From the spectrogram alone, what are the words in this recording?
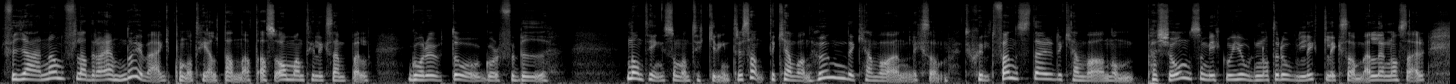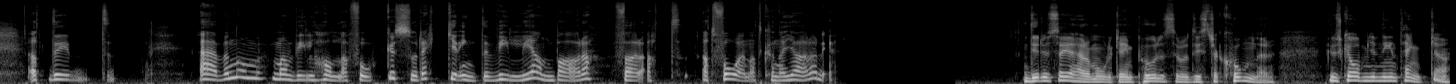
För hjärnan fladdrar ändå iväg på något helt annat. Alltså om man till exempel går ut och går förbi någonting som man tycker är intressant. Det kan vara en hund, det kan vara en, liksom, ett skyltfönster, det kan vara någon person som gick och gjorde något roligt. Liksom, eller något så här. Att det, även om man vill hålla fokus så räcker inte viljan bara för att, att få en att kunna göra det. Det du säger här om olika impulser och distraktioner, hur ska omgivningen tänka?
